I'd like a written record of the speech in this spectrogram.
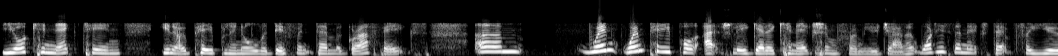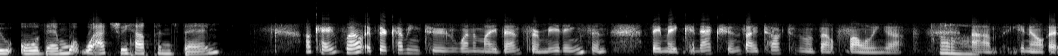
You're connecting, you know, people in all the different demographics. Um, when when people actually get a connection from you, Janet, what is the next step for you or them? What what actually happens then? Okay, well, if they're coming to one of my events or meetings and they make connections, I talk to them about following up. Oh. Um, you know, uh,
